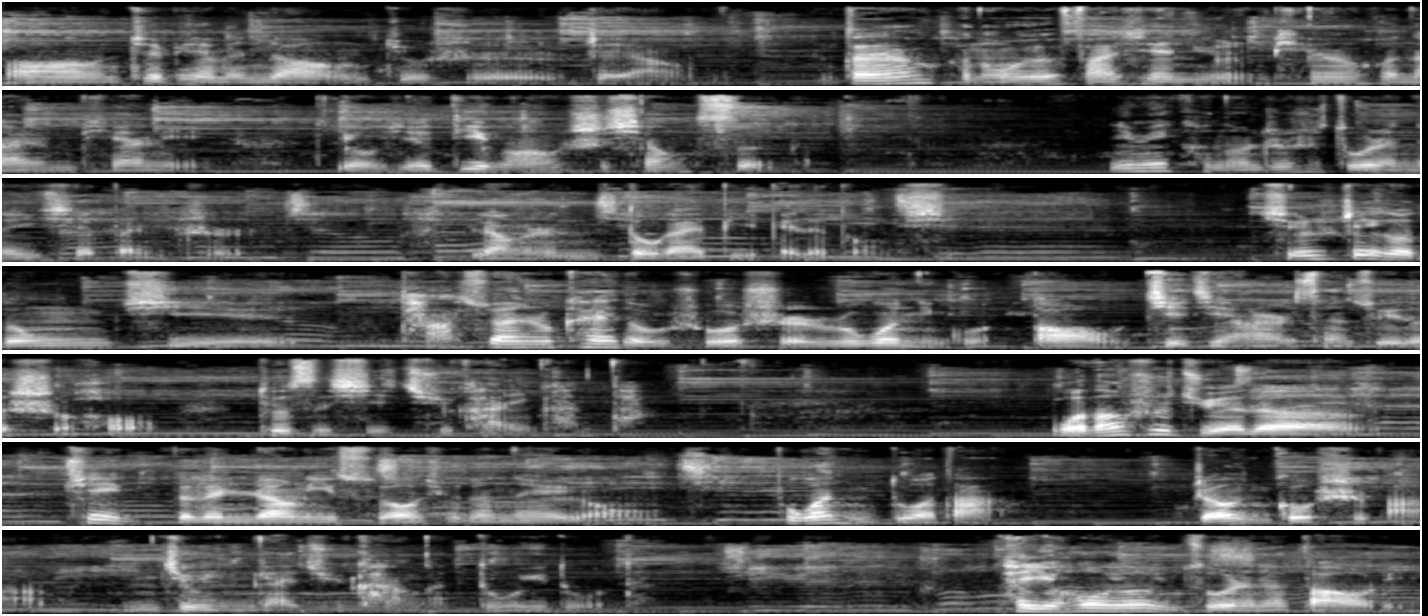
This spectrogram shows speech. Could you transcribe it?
嗯，这篇文章就是这样的。大家可能会发现，女人篇和男人篇里有些地方是相似的。因为可能这是做人的一些本质，两个人都该必备的东西。其实这个东西，它虽然说开头说是，如果你过到接近二十三岁的时候，就仔细去看一看它。我倒是觉得这本文章里所要求的内容，不管你多大，只要你够十八了，你就应该去看看、读一读它。它以后有你做人的道理，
